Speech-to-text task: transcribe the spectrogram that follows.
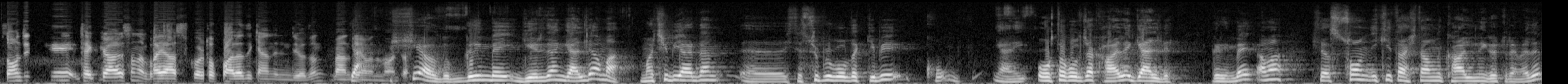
son dediğini tekrarlasana. Bayağı skor toparladı kendini diyordun. Ben Ya duyamadım orada. şey oldu. Green Bay geriden geldi ama maçı bir yerden e, işte Super Bowl'daki gibi yani ortak olacak hale geldi Green Bay ama işte son iki taştanlık halini götüremedi.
